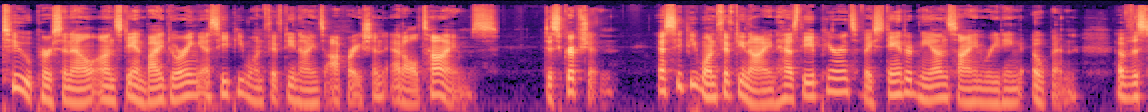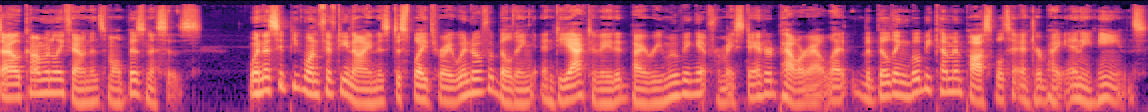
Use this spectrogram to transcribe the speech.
two personnel on standby during SCP 159's operation at all times. Description SCP 159 has the appearance of a standard neon sign reading Open, of the style commonly found in small businesses. When SCP-159 is displayed through a window of a building and deactivated by removing it from a standard power outlet, the building will become impossible to enter by any means.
